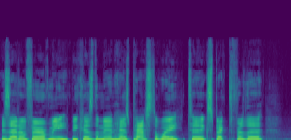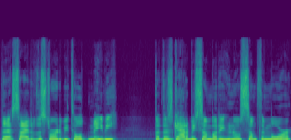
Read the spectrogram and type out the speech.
Is that unfair of me because the man has passed away to expect for the that side of the story to be told? Maybe. But there's got to be somebody who knows something more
